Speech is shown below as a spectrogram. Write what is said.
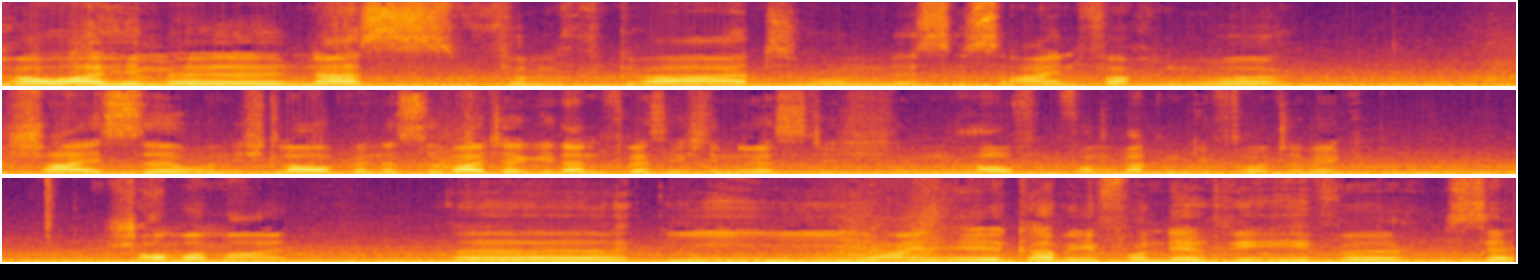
Grauer Himmel, nass, 5 Grad und es ist einfach nur scheiße und ich glaube, wenn das so weitergeht, dann fresse ich den restlichen Haufen vom Rattengift heute weg. Schauen wir mal. Äh, ii, ein LKW von der Rewe. Ist ja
